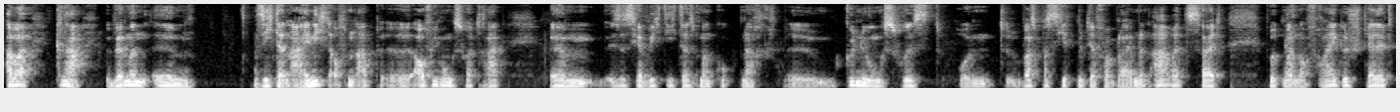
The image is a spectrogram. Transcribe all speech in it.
Aber klar, wenn man ähm, sich dann einigt auf einen Ab äh, Aufhebungsvertrag, ähm, ist es ja wichtig, dass man guckt nach äh, Kündigungsfrist und was passiert mit der verbleibenden Arbeitszeit. Wird man noch freigestellt?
